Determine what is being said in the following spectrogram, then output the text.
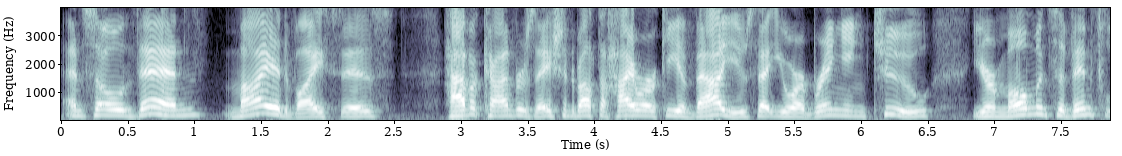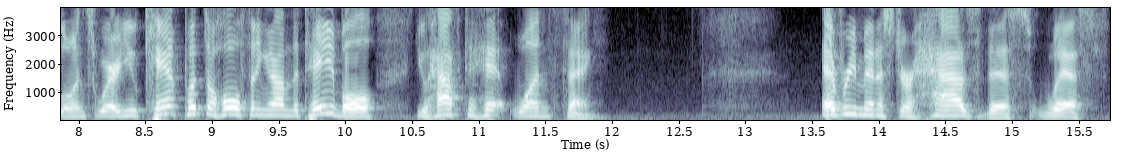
And so then my advice is have a conversation about the hierarchy of values that you are bringing to your moments of influence where you can't put the whole thing on the table. You have to hit one thing. Every minister has this with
